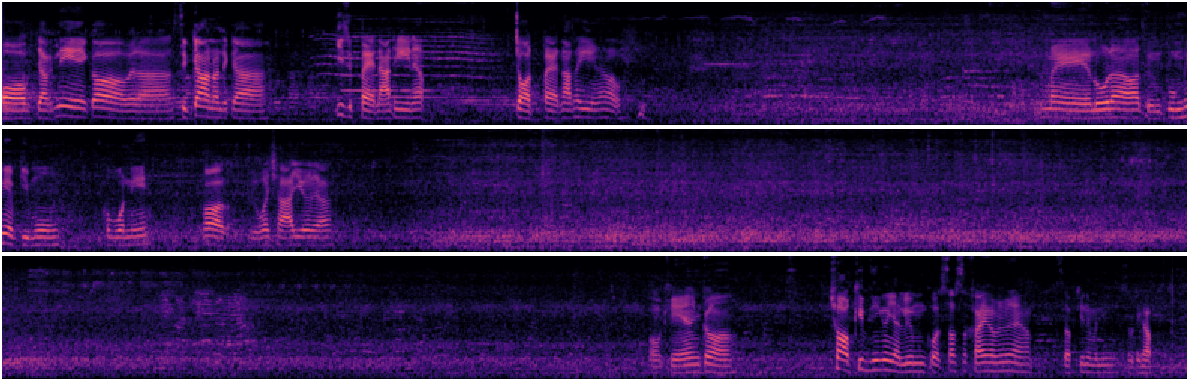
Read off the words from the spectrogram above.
ออกจากนี่ก็เวลา 19นาฬิกา28 นาทีนะครับ จอด 8 นาทีนะครับ ไม่รู้นะว่าถึงกรุงเทพกี่โมงขบวนนี้ ก็ถือว่าช้าเยอะแล้ว โอเคงั้นก็ชอบคลิปนี้ก็อย่าลืมกด subscribe กันด้วยนะครับสำหรับคลิปในวันนี้ สวัสดีครับ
